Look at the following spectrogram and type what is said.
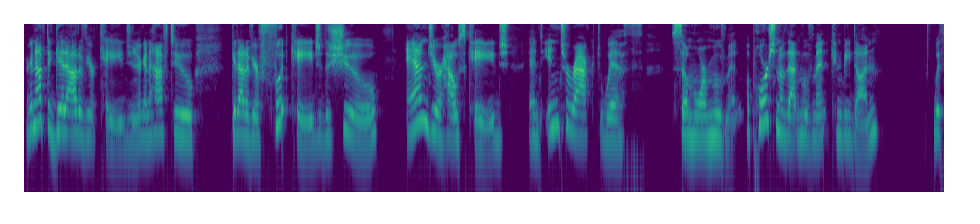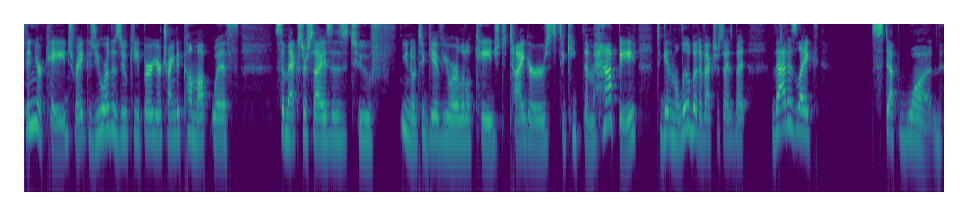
You're going to have to get out of your cage and you're going to have to get out of your foot cage, the shoe, and your house cage and interact with some more movement. A portion of that movement can be done within your cage, right? Because you are the zookeeper. You're trying to come up with some exercises to, you know, to give your little caged tigers to keep them happy, to get them a little bit of exercise. But that is like step one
